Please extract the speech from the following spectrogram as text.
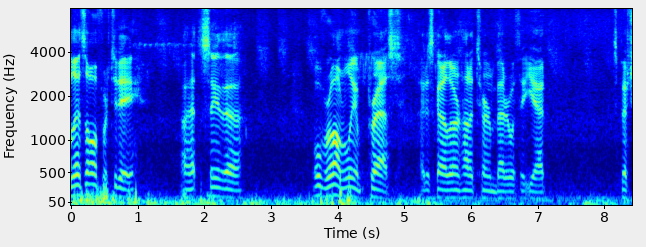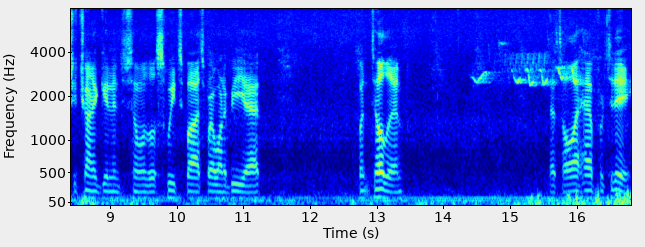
Well, that's all for today. I have to say the overall, I'm really impressed. I just gotta learn how to turn better with it yet, especially trying to get into some of those sweet spots where I want to be at. But until then, that's all I have for today.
